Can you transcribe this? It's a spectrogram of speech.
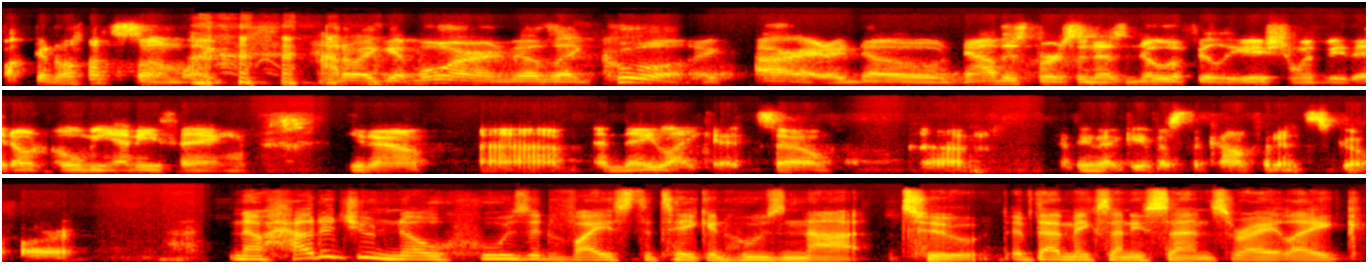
fucking awesome. Like, how do I get more? And I was like, cool. Like, all right, I know now this person has no affiliation with me. They don't owe me anything, you know, uh, and they like it. So. Um, I think that gave us the confidence to go forward. Now, how did you know whose advice to take and who's not to, if that makes any sense, right? Like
